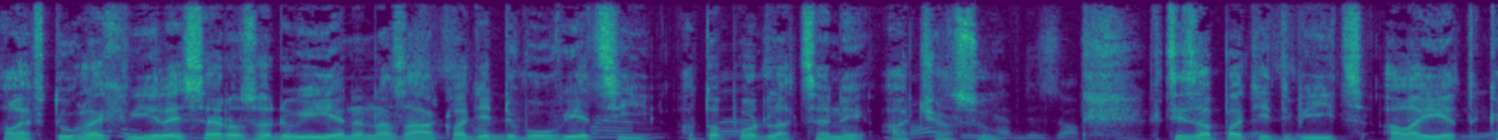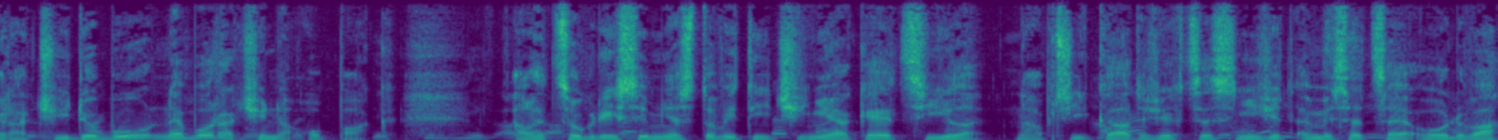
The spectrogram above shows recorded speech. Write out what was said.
Ale v tuhle chvíli se rozhodují jen na základě dvou věcí, a to podle ceny a času. Chci zaplatit víc, ale jet kratší dobu, nebo radši naopak. Ale co když si město vytýčí nějaké cíle, například, že chce snížit emise CO2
